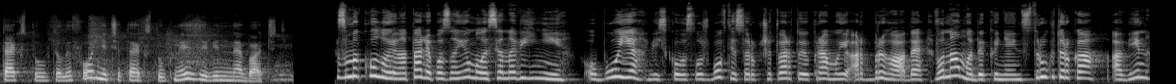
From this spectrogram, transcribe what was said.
тексту в телефоні чи тексту в книзі він не бачить. З Миколою Наталя познайомилася на війні. Обоє військовослужбовці 44-ї окремої артбригади. Вона медикиня-інструкторка, а він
